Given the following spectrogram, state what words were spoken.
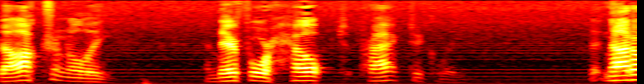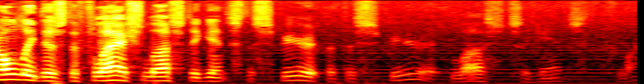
doctrinally and therefore helped practically, that not only does the flesh lust against the spirit, but the spirit lusts against the flesh.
